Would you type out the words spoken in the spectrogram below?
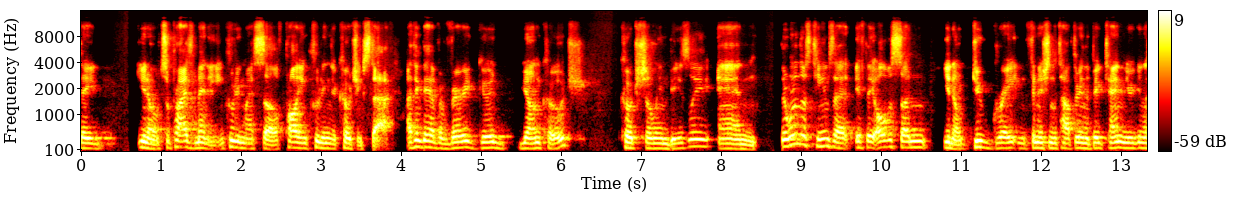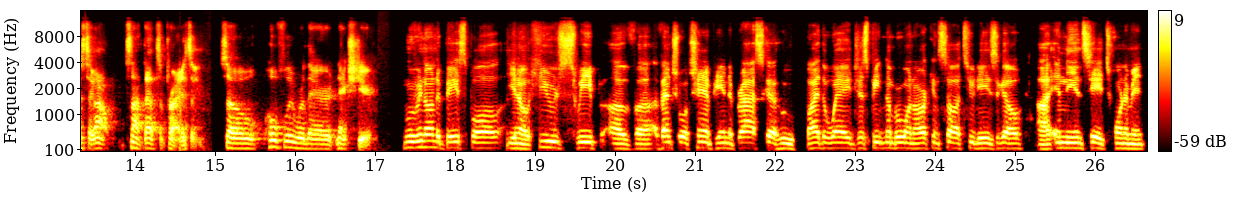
They, you know, surprised many, including myself, probably including their coaching staff. I think they have a very good young coach, Coach Shalene Beasley, and they're one of those teams that if they all of a sudden, you know, do great and finish in the top three in the Big Ten, you're going to say, "Oh, it's not that surprising." So hopefully, we're there next year. Moving on to baseball, you know, huge sweep of uh, eventual champion Nebraska, who, by the way, just beat number one Arkansas two days ago uh, in the NCAA tournament.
